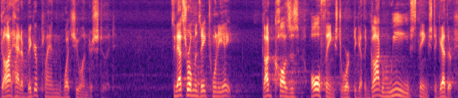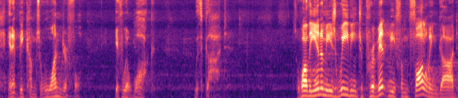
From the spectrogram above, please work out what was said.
God had a bigger plan than what you understood. See, that's Romans 8 28. God causes all things to work together. God weaves things together, and it becomes wonderful if we'll walk with God. So while the enemy is weaving to prevent me from following God,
